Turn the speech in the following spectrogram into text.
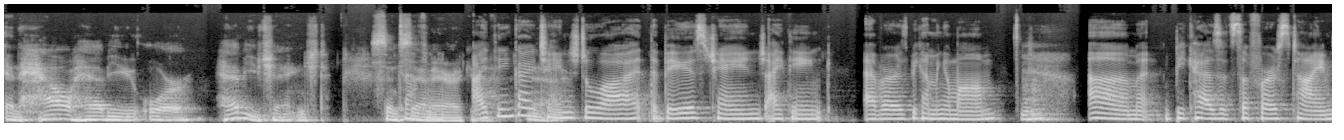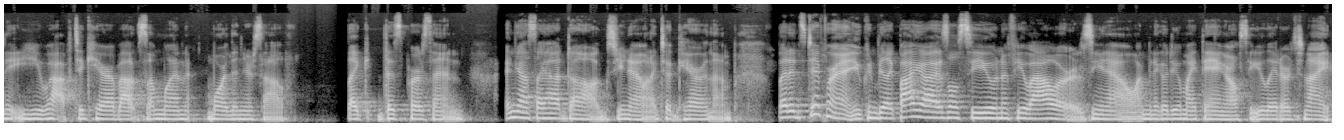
And how have you, or have you changed since then, Definitely. Erica? I think I changed a lot. The biggest change I think ever is becoming a mom. Um, because it's the first time that you have to care about someone more than yourself. Like this person. And yes, I had dogs, you know, and I took care of them. But it's different. You can be like, bye guys, I'll see you in a few hours, you know, I'm gonna go do my thing or I'll see you later tonight.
